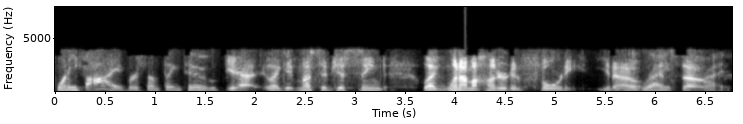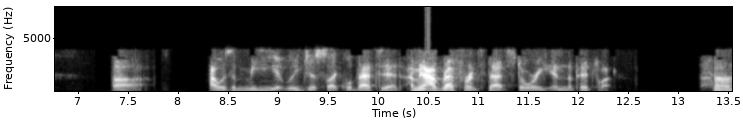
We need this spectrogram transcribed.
25 or something too. Yeah, like it must have just seemed like when I'm 140, you know. Right. And so, right. uh, I was immediately just like, well, that's it. I mean, I referenced that story in the pitch letter. Huh.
